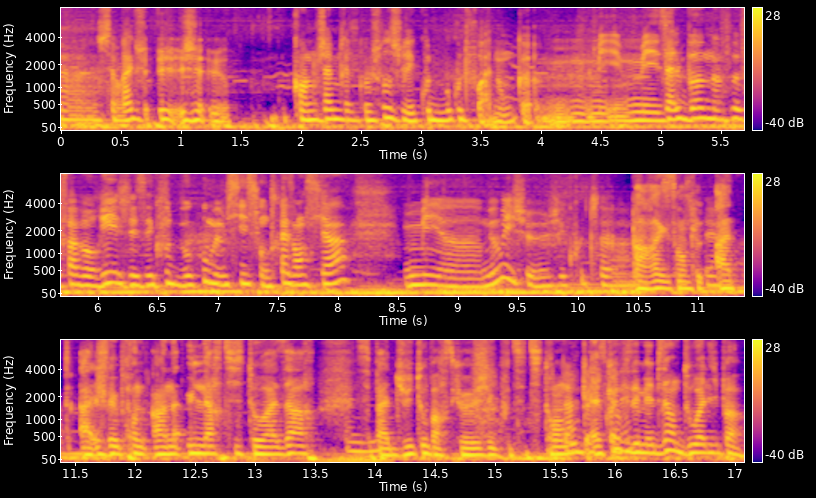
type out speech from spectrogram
euh, c'est vrai que je- quand j'aime quelque chose, je l'écoute beaucoup de fois. Donc euh, mes, mes albums un peu favoris, je les écoute beaucoup, même s'ils sont très anciens. Mais, euh, mais oui, j'écoute. euh, Par exemple, ah, je vais prendre un- une artiste au hasard. C'est pas du tout parce que j'écoute ces titres en boucle. Est-ce que vous aimez bien Dua Lipa?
